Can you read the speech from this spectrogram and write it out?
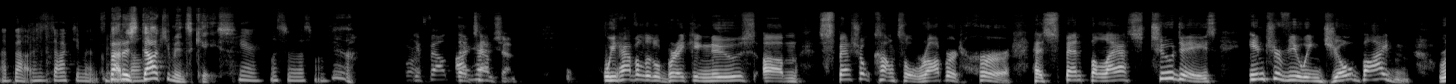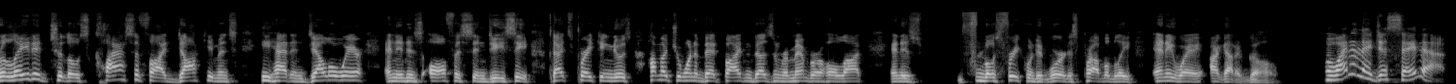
about his documents. about his documents case. Here, listen to this one. Yeah. You felt the tension. We have a little breaking news. Um, Special Counsel Robert Hur has spent the last two days interviewing Joe Biden related to those classified documents he had in Delaware and in his office in D.C. That's breaking news. How much you want to bet Biden doesn't remember a whole lot? And his f- most frequented word is probably, anyway, I got to go. Well, why didn't they just say that?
